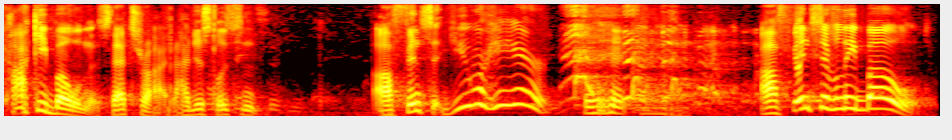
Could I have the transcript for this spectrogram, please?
Cocky boldness. That's right. I just listened. Offensive. You were here. Offensively bold.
